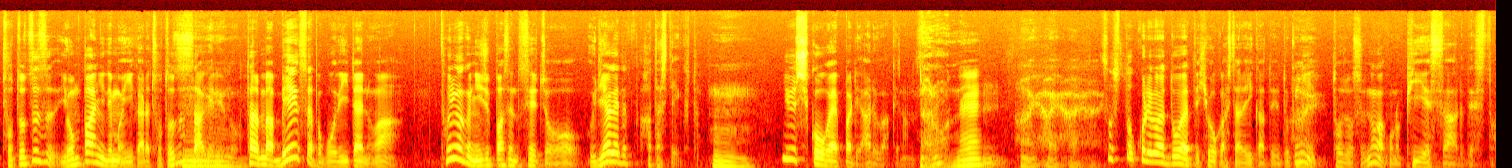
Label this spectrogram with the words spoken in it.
ちょっとずつ4%にでもいいからちょっとずつ上げると、うん、ただまあベースはやっぱここで言いたいのはとにかく20%成長を売上で果たしていくと。うんいう思考がやっぱりあるわけなんですよね。ねうん、はいはいはい、はい、そうするとこれはどうやって評価したらいいかというときに登場するのがこの PSR ですと。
